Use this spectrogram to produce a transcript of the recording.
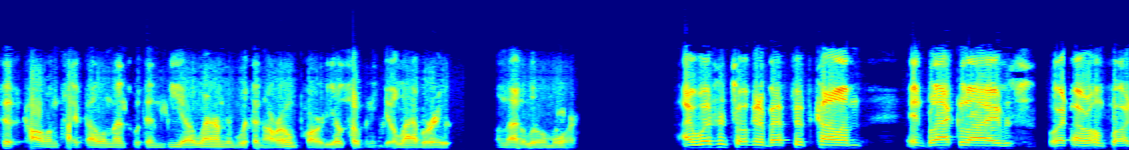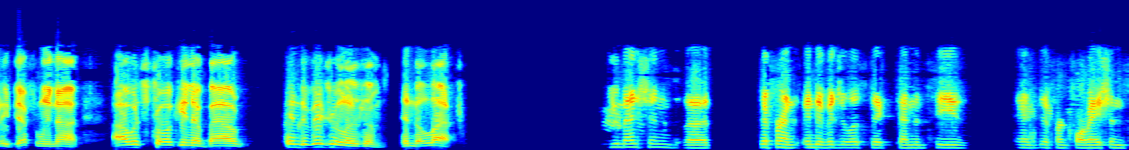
fifth column type elements within BLM and within our own party. I was hoping he could elaborate on that a little more. I wasn't talking about fifth column in Black Lives or our own party, definitely not. I was talking about individualism in the left. You mentioned the different individualistic tendencies and different formations.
